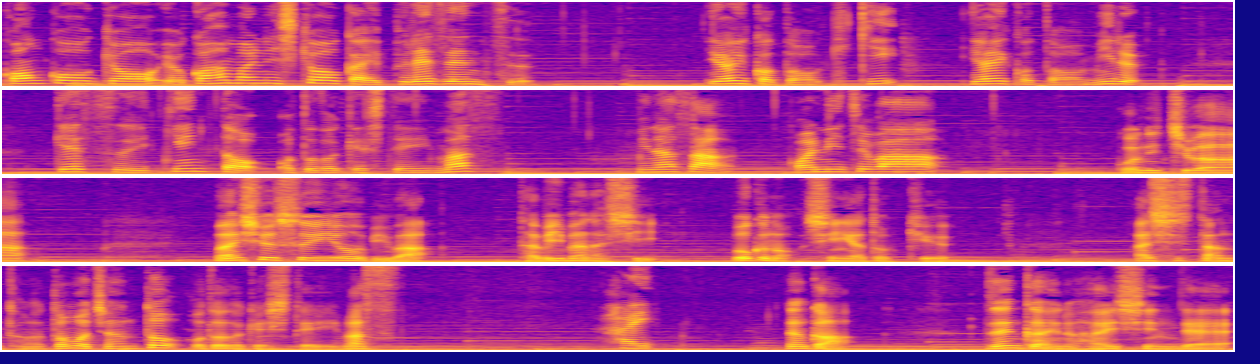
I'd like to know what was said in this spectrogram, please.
金光教横浜西教会プレゼンツ。良いことを聞き良いことを見る。月水金とお届けしています。皆さんこんにちは。こんにちは。毎週水曜日は旅話僕の深夜特急。アシスタントのともちゃんとお届けしています。はい。なんか前回の配信で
